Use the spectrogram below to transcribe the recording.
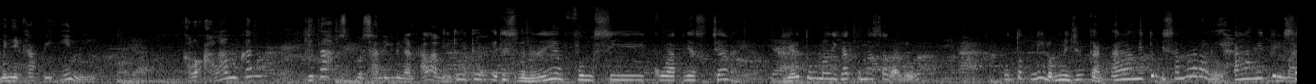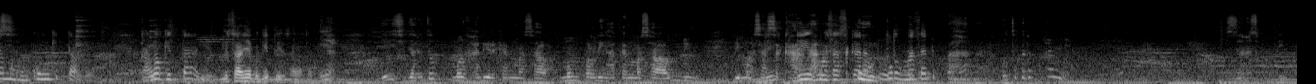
menyikapi ini kalau alam kan kita harus bersanding dengan alam. Itu itu itu sebenarnya fungsi kuatnya sejarah ya. Dia itu melihat ke masa lalu untuk nih loh menunjukkan alam itu bisa marah loh. Iya, alam itu bisa masa- menghukum kita loh. Kalau kita nih, misalnya begitu ya salah satu Iya, jadi sejarah itu menghadirkan masalah, memperlihatkan masa lalu di, di masa Di- sekarang. di masa sekarang, untuk masa depan. Ah, untuk ke depannya. Sejarah seperti itu.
